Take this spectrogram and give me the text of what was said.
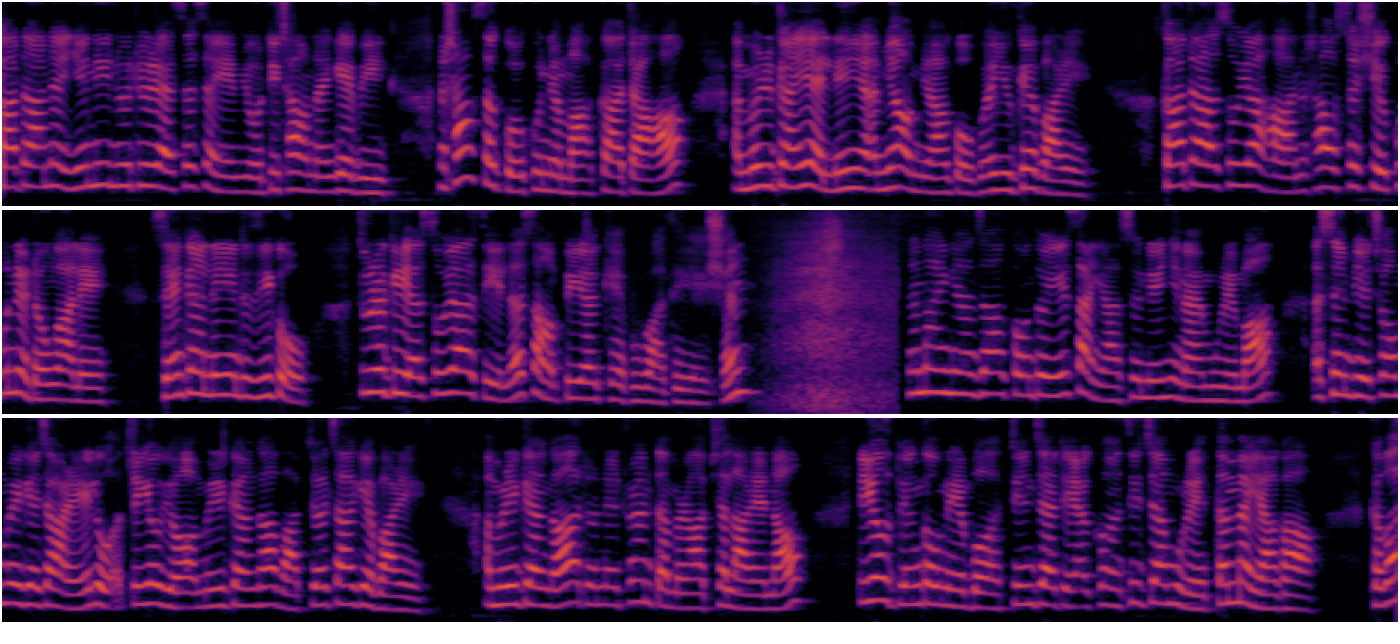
ကာတာနဲ့ယင်းနှီးနှွေးထွေးတဲ့ဆက်ဆံရေးမျိုးတည်ထောင်နိုင်ခဲ့ပြီး2019ခုနှစ်မှာကာတာဟာအမေရိကန်ရဲ့လေယာဉ်အမြောက်အများကိုဝယ်ယူခဲ့ပါတယ်။ကာတာအစိုးရဟာ2018ခုနှစ်တုန်းကလည်းဇန်ကန်လေယာဉ်တစ်စီးကို တူရကီအစိုးရစီလက်ဆောင်ပေးအပ်ခဲ့ပူပါသေးရဲ့ရှင်။နှစ်နိုင်ငံကြားကုန်သွယ်ရေးဆိုင်ရာဆွေးနွေးညှိနှိုင်းမှုတွေမှာအဆင်ပြေချုံးမေးခဲ့ကြတယ်လို့တရုတ်ရောအမေရိကန်ကပါပြောကြားခဲ့ပါတယ်။အမေရိကန်ကဒေါ်နယ်ထရန့်သမ္မတဖြစ်လာတဲ့နောက်တရုတ်သွင်းကုန်တွေပေါ်တင်းကျပ်တဲ့အခွန်စည်းကြပ်မှုတွေသတ်မှတ်ရာကကမ္ဘာ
